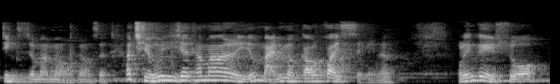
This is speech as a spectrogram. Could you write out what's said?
净值就慢慢往上升。啊，请问一下，他妈的，你都买那么高，怪谁呢？我先跟你说，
